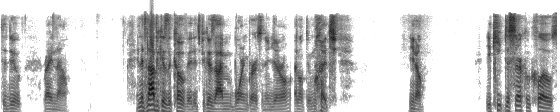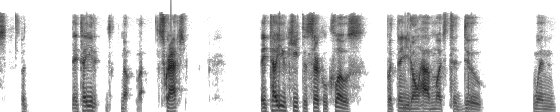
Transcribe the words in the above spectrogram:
to do right now. And it's not because of COVID, it's because I'm a boring person in general. I don't do much. You know, you keep the circle close, but they tell you to, no, scratch. They tell you keep the circle close, but then you don't have much to do when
